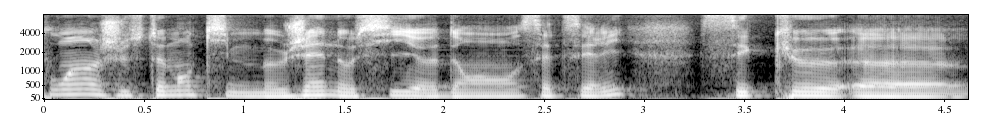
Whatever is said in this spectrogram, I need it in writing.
point justement qui me gêne aussi euh, dans cette série, c'est que euh,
